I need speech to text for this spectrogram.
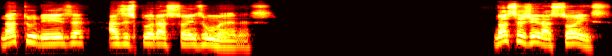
natureza às explorações humanas. Nossas gerações,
